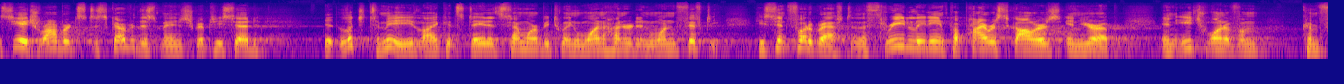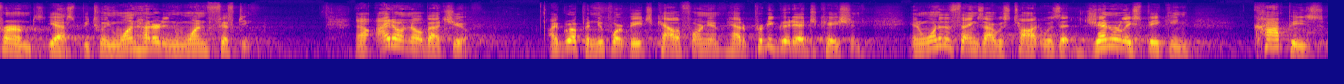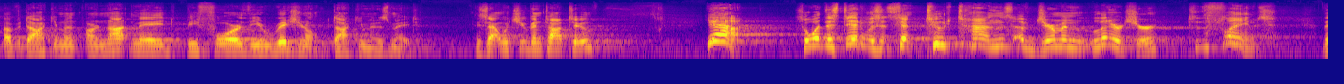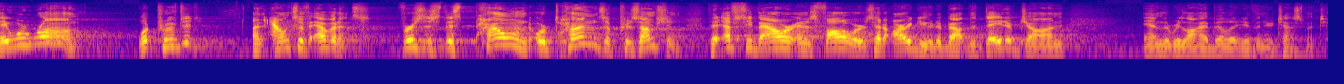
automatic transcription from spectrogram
C.H. Roberts discovered this manuscript, he said, It looks to me like it's dated somewhere between 100 and 150 he sent photographs to the three leading papyrus scholars in Europe, and each one of them confirmed, yes, between 100 and 150. Now, I don't know about you. I grew up in Newport Beach, California, had a pretty good education. And one of the things I was taught was that generally speaking, copies of a document are not made before the original document is made. Is that what you've been taught too? Yeah, so, what this did was it sent two tons of German literature to the flames. They were wrong. What proved it? An ounce of evidence versus this pound or tons of presumption that F.C. Baur and his followers had argued about the date of John and the reliability of the New Testament.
